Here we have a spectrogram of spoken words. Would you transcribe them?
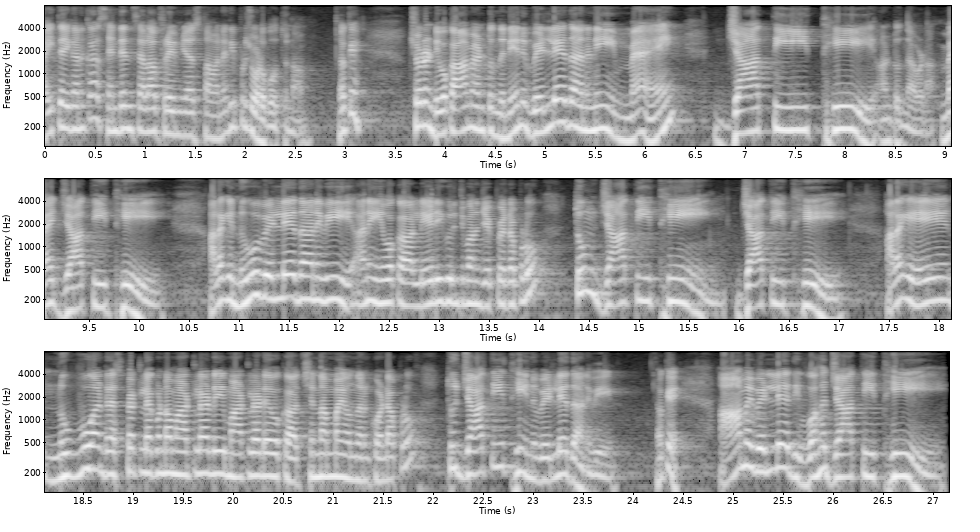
అయితే కనుక సెంటెన్స్ ఎలా ఫ్రేమ్ చేస్తాం అనేది ఇప్పుడు చూడబోతున్నాం. ఓకే? చూడండి ఒక ఆమె అంటుంది నేను వెళ్ళేదానిని మై జాతీ థీ అంటుంది ఆవిడ. మై జాతీ థీ అలాగే నువ్వు వెళ్ళేదానివి అని ఒక లేడీ గురించి మనం చెప్పేటప్పుడు తుమ్ జాతీ థీ జాతీ థీ. అలాగే నువ్వు అని రెస్పెక్ట్ లేకుండా మాట్లాడి మాట్లాడే ఒక చిన్న అమ్మాయి ఉందనుకోండి అప్పుడు తు జాతీ థీ నువ్వు వెళ్ళేదానివి. ఓకే? ఆమె వెళ్ళేది వహ్ జాతి థీ.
